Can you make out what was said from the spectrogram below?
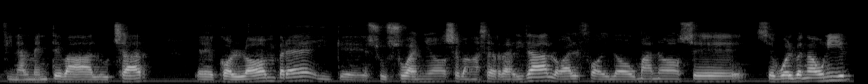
finalmente va a luchar eh, con los hombres y que sus sueños se van a hacer realidad, los elfos y los humanos se, vuelven a unir,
